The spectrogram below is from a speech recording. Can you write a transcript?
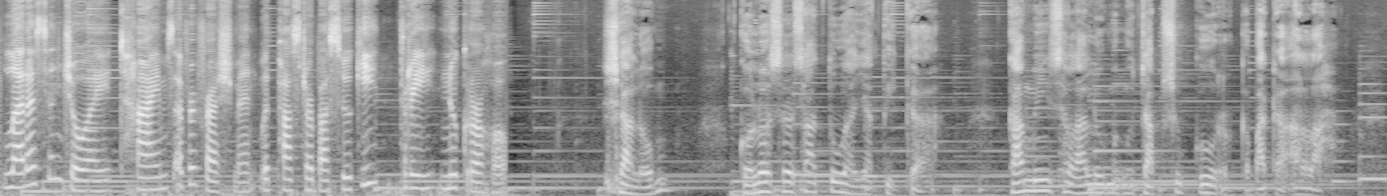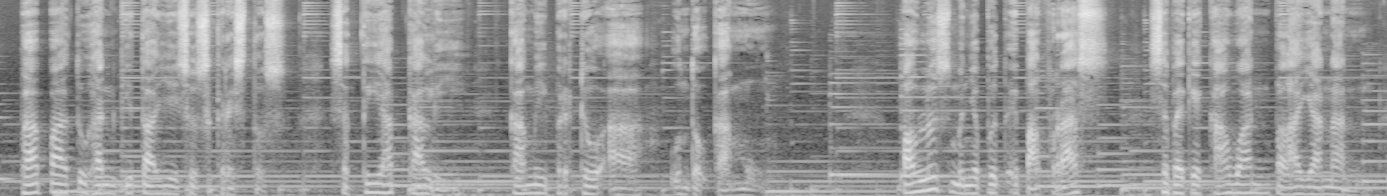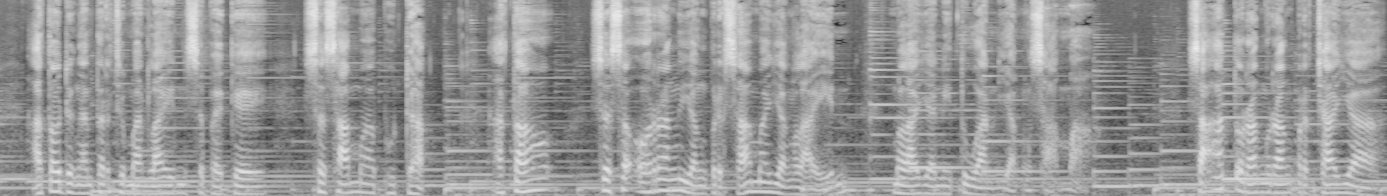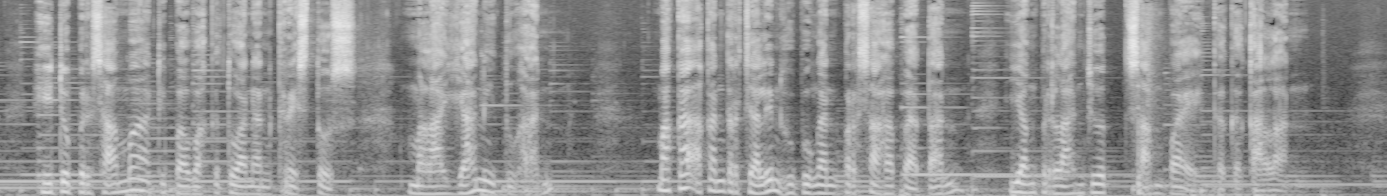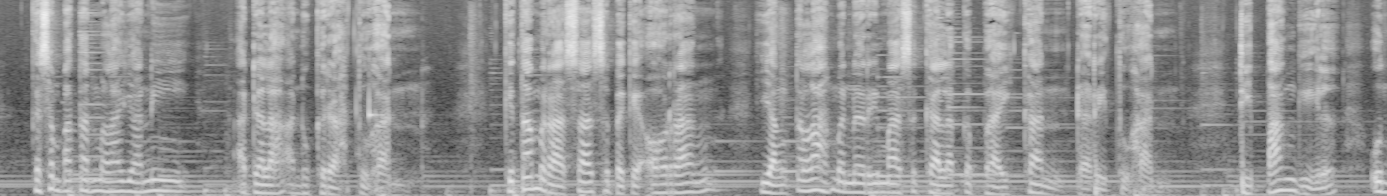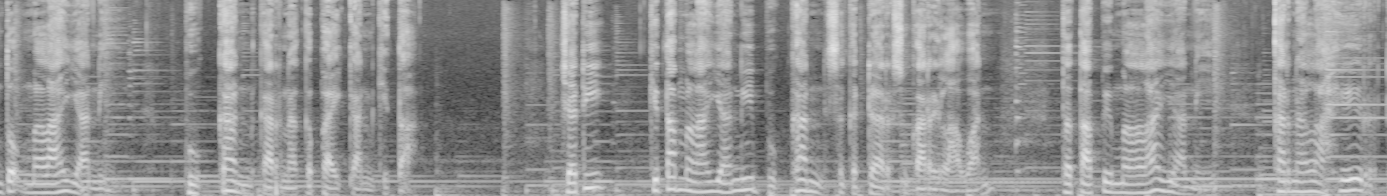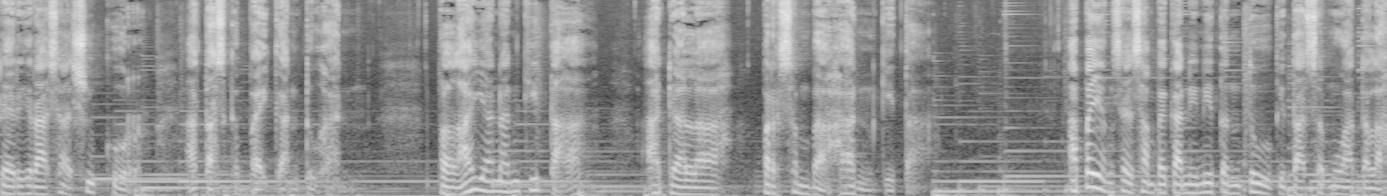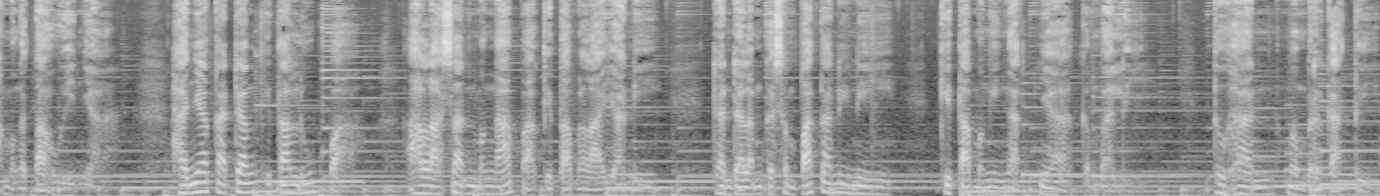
Let us enjoy times of refreshment with Pastor Basuki Tri Nugroho. Shalom, Kolose 1 ayat 3. Kami selalu mengucap syukur kepada Allah, Bapa Tuhan kita Yesus Kristus. Setiap kali kami berdoa untuk kamu. Paulus menyebut Epafras sebagai kawan pelayanan atau dengan terjemahan lain sebagai sesama budak atau seseorang yang bersama yang lain melayani Tuhan yang sama. Saat orang-orang percaya hidup bersama di bawah ketuhanan Kristus melayani Tuhan, maka akan terjalin hubungan persahabatan yang berlanjut sampai kekekalan. Kesempatan melayani adalah anugerah Tuhan. Kita merasa sebagai orang yang telah menerima segala kebaikan dari Tuhan, dipanggil untuk melayani, bukan karena kebaikan kita. Jadi, kita melayani bukan sekedar sukarelawan, tetapi melayani karena lahir dari rasa syukur atas kebaikan Tuhan pelayanan kita adalah persembahan kita. Apa yang saya sampaikan ini tentu kita semua telah mengetahuinya. Hanya kadang kita lupa alasan mengapa kita melayani, dan dalam kesempatan ini kita mengingatnya kembali. Tuhan memberkati.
